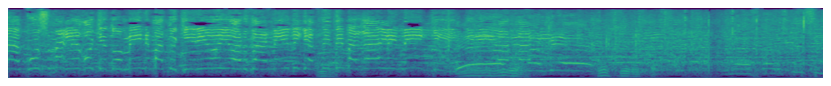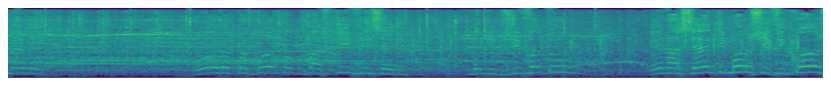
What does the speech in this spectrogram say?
να ακούσουμε λίγο και το μήνυμα του κυρίου Ιορδανίδη για αυτή τη μεγάλη νίκη. Κύριε Ιορδανίδη. Να ευχαριστήσουμε όλο τον κόσμο που μας τύφλισε με την ψήφο του. Ένας έντιμος, ηθικός,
